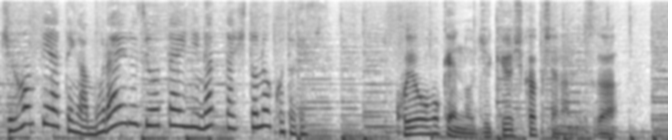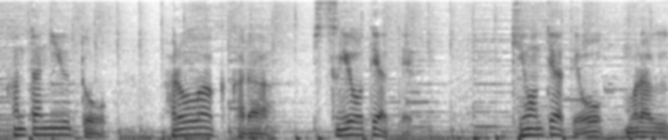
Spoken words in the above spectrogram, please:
基本手当がもらえる状態になった人のことです。雇用保険の受給資格者なんですが簡単に言うとハローワークから失業手当基本手当をもらう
